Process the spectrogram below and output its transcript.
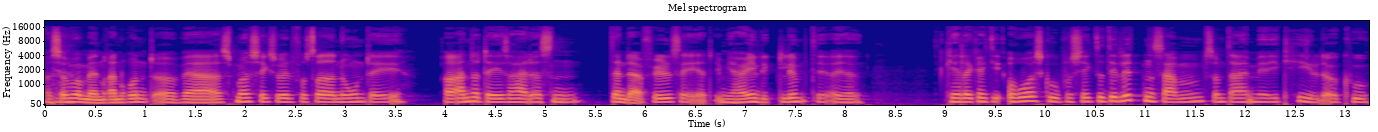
Og så Ja. må man rende rundt og være små seksuelt frustreret nogle dage, og andre dage, så har jeg det også sådan, den der følelse af, at jamen, jeg har egentlig glemt det, og jeg kan heller ikke rigtig overskue projektet. Det er lidt den samme som dig med ikke helt at kunne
